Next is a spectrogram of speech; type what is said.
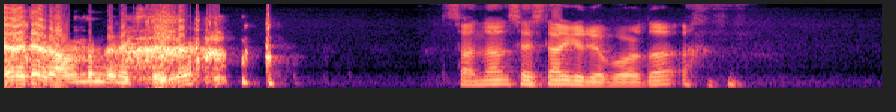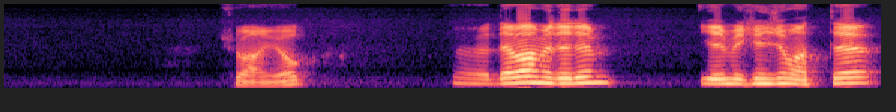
Evet evet anladım demek istediğini. Senden sesler geliyor bu arada. Şu an yok. Ee, devam edelim. 22. madde.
